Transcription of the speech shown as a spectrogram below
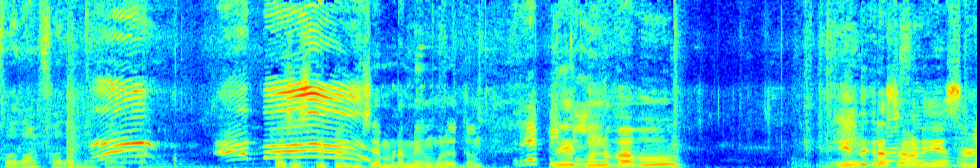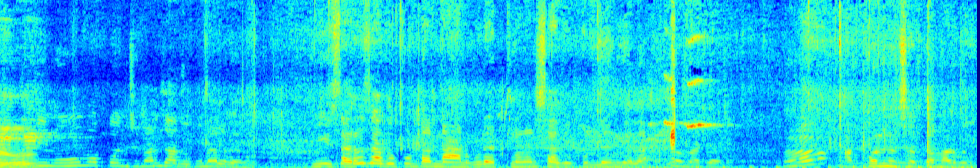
పోదాం పోదాం ఇంకా అనుకున్నాం ప్రశస్తి ప్రిన్స్ చెప్పడం మేము కూడా వస్తాం రే గుండు బాబు ఎందుకు సౌండ్ చేస్తున్నావు? నేను కొంచెం మంది చదువుకున్నాను కదా. మీ సరే చదువుకుంటాను నాన్న కూడా ఎట్లా చదువుకోలేను కదా. అక్కడి నుంచి వస్తాం అడిపోయి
